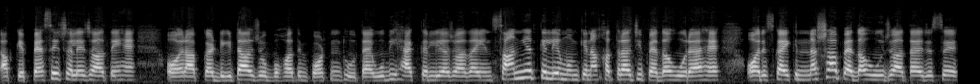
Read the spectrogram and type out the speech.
आपके पैसे चले जाते हैं और आपका डेटा जो बहुत इंपॉर्टेंट होता है, वो भी हैक कर लिया जाता है। इंसानियत के लिए मुमकिन ख़तरा जी पैदा हो रहा है और इसका एक नशा पैदा हो जाता है, जिससे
